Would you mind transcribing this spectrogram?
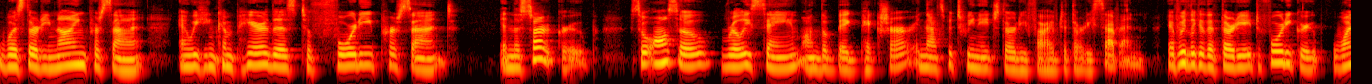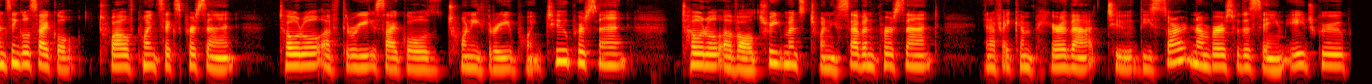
was 39%. And we can compare this to 40% in the SART group. So, also really same on the big picture, and that's between age 35 to 37. If we look at the 38 to 40 group, one single cycle, 12.6%, total of three cycles, 23.2%, total of all treatments, 27%. And if I compare that to the SART numbers for the same age group,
